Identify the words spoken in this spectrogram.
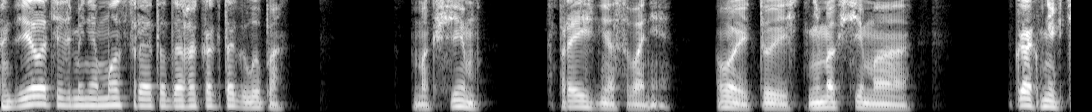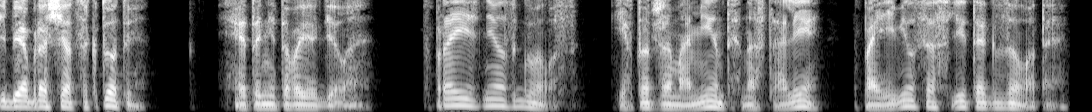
«Делать из меня монстра — это даже как-то глупо». «Максим», — произнес Ваня. «Ой, то есть не Максим, а... Как мне к тебе обращаться, кто ты?» «Это не твое дело», — произнес голос. И в тот же момент на столе появился слиток золота.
